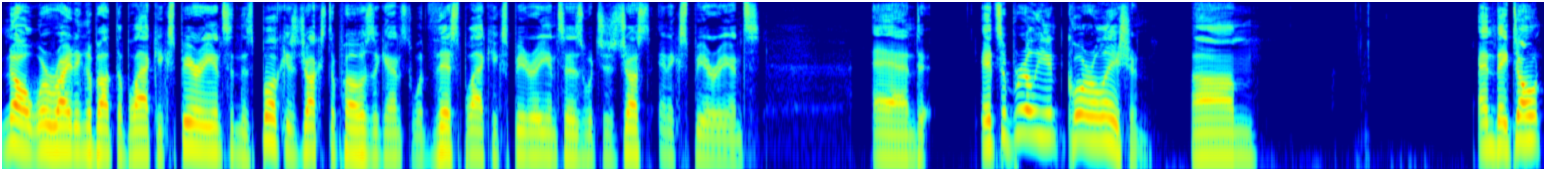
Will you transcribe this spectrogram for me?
no, we're writing about the black experience in this book is juxtaposed against what this black experience is, which is just an experience. And it's a brilliant correlation. Um, and they don't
